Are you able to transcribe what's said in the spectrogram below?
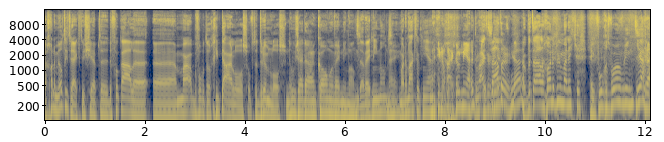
gewoon een multitrack. Dus je hebt de, de vocalen, eh, maar bijvoorbeeld een gitaar los of de drum los. en hoe zij daaraan komen, weet niemand. Dat weet niemand, Nee. maar dat maakt ook niet uit. Nee, dat maakt ook niet uit. Het staat er, ja. We betalen gewoon de buurmannetjes. Ik vroeg het voor een vriend. Ja.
